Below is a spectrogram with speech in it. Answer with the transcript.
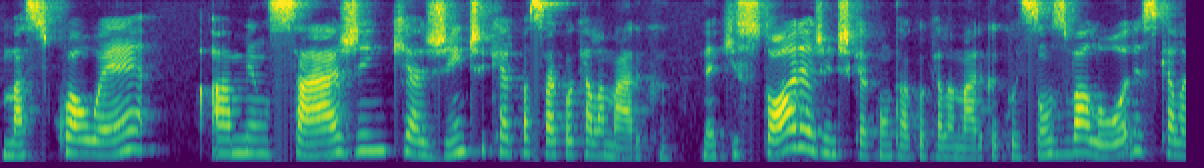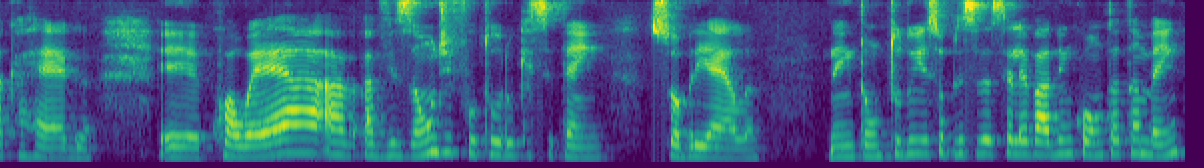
Mas qual é a mensagem que a gente quer passar com aquela marca, né? Que história a gente quer contar com aquela marca? Quais são os valores que ela carrega? É, qual é a, a visão de futuro que se tem sobre ela? Né? Então, tudo isso precisa ser levado em conta também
